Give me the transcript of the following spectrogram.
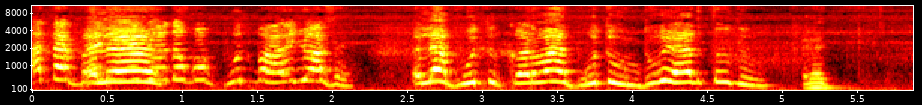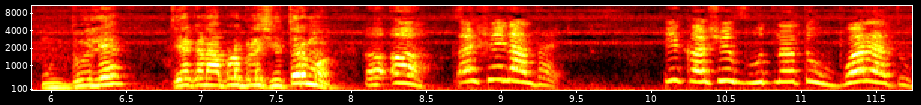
અત્યારે ભાઈ તો કોઈ ભૂત ભાવી જશે એટલે ભૂત કડવા ભૂત ઊંધું હેડતું હતું એટલે ઊંધું લે. જે કણ આપણે પેલા અ. કશું ના થાય. એ કશું ભૂત નતું ઊભો રહેતું.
